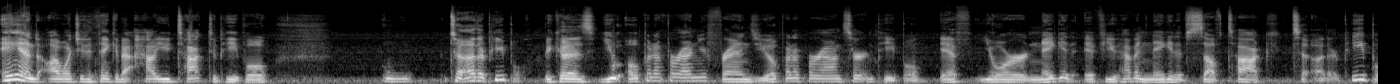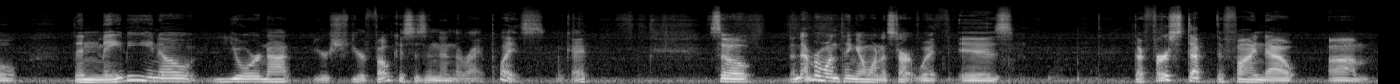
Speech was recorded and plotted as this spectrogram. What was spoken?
And I want you to think about how you talk to people to other people because you open up around your friends, you open up around certain people. If you're negative, if you have a negative self-talk to other people, then maybe you know you're not your your focus isn't in the right place. Okay, so the number one thing I want to start with is the first step to find out um,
